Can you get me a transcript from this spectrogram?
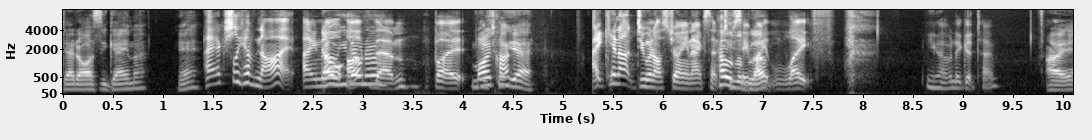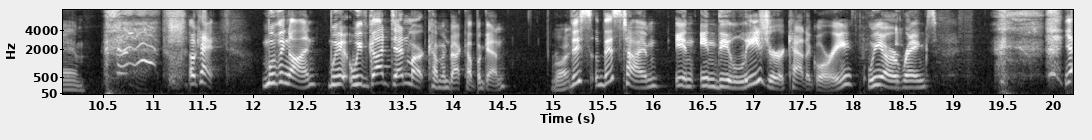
Dead Aussie Gamer. Yeah. I actually have not. I know you don't of know? them, but Michael, talked- yeah. I cannot do an Australian accent Hell to save my life. you having a good time? I am. Okay, moving on. We, we've got Denmark coming back up again. Right. This this time in in the leisure category, we are ranked. yeah.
